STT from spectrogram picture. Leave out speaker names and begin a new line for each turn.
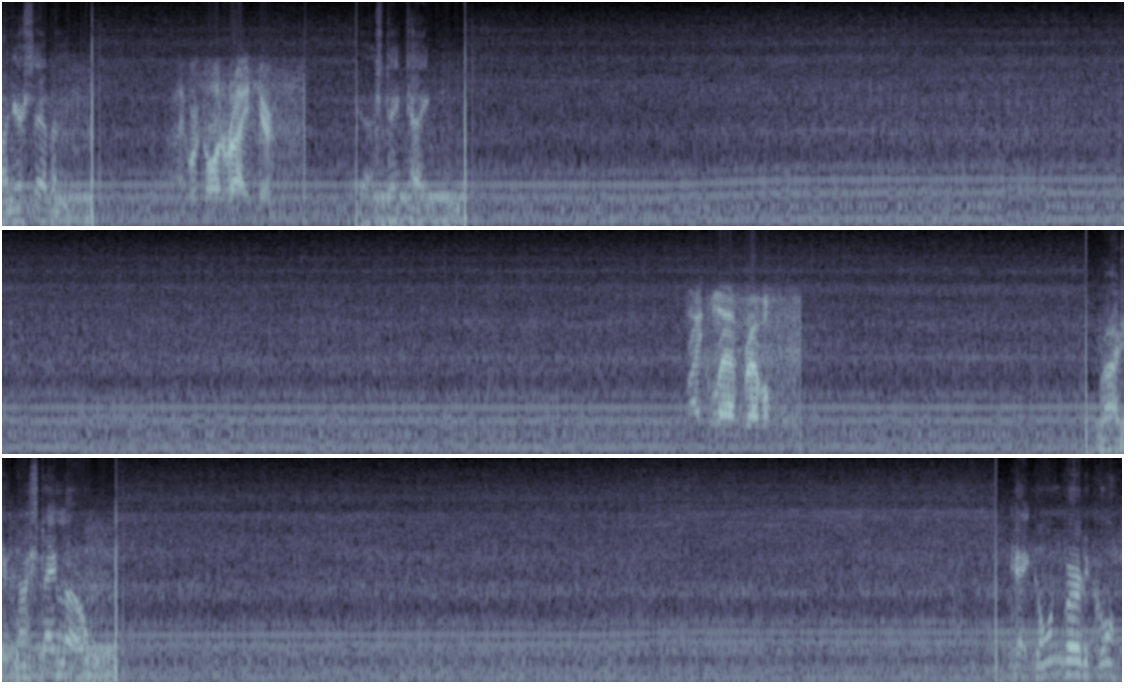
On your seven.
All right, we're going right here.
Yeah, stay tight.
Right left, Rebel.
Roger, gonna stay low. Okay, going vertical.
